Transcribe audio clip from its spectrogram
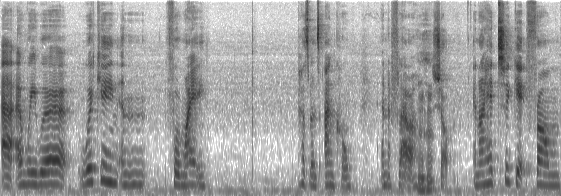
Uh, and we were working in for my husband's uncle in a flower shop, and I had to get from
